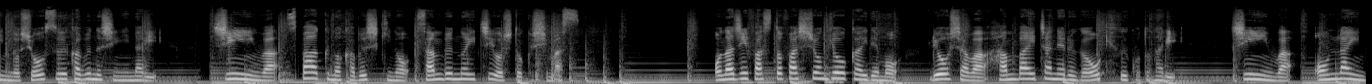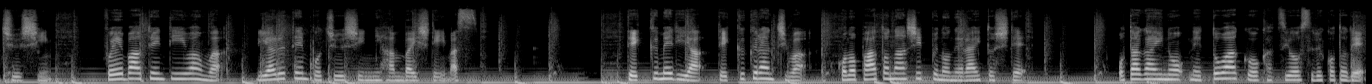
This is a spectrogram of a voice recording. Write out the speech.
インの少数株主になり、シーインはスパークの株式の3分の1を取得します。同じファストファッション業界でも、両社は販売チャンネルが大きく異なり、シーインはオンライン中心、フォーエバー21はリアル店舗中心に販売しています。テックメディアテッククランチはこのパートナーシップの狙いとしてお互いのネットワークを活用することで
